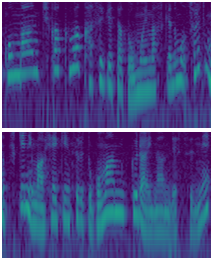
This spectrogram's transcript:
15万近くは稼げたと思いますけどもそれでも月にまあ平均すると5万ぐらいなんですね。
